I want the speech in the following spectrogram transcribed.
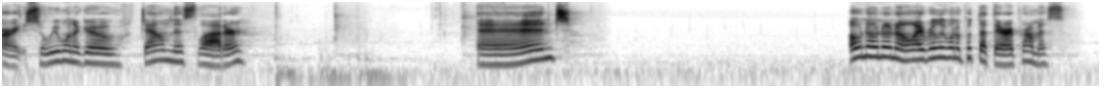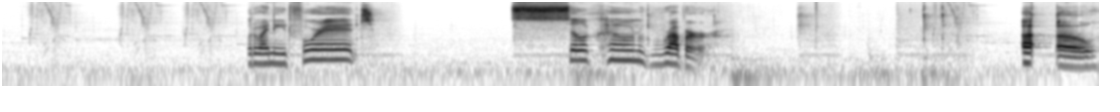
Alright, so we want to go down this ladder. And... Oh, no, no, no. I really want to put that there, I promise. What do I need for it? Silicone rubber. Uh-oh.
